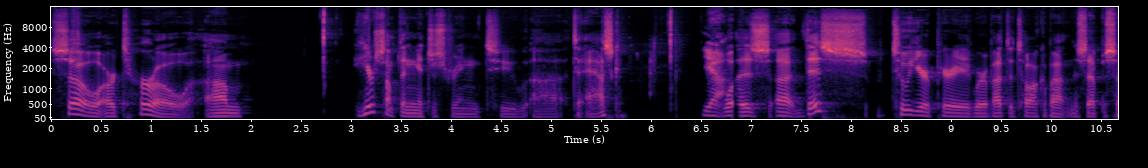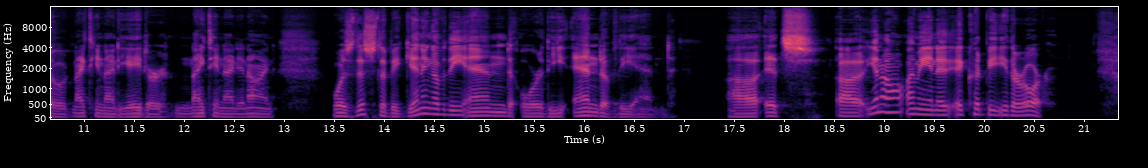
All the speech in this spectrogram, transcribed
So, Arturo, um, here's something interesting to uh, to ask yeah. was uh, this two year period we're about to talk about in this episode, 1998 or 1999, was this the beginning of the end or the end of the end? Uh, it's, uh, you know, I mean, it, it, could be either or.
